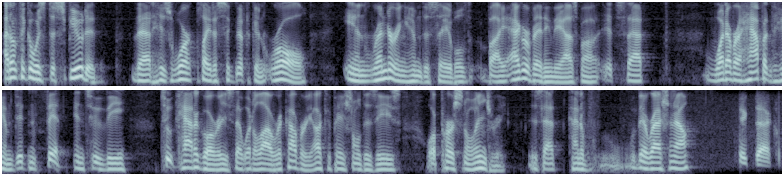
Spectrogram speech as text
I don't think it was disputed that his work played a significant role in rendering him disabled by aggravating the asthma. It's that whatever happened to him didn't fit into the two categories that would allow recovery occupational disease or personal injury. Is that kind of their rationale? Exactly.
